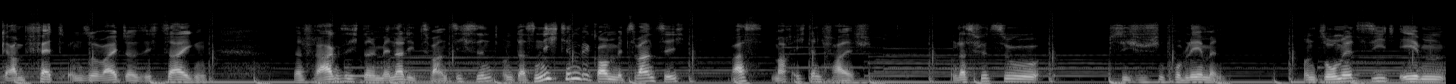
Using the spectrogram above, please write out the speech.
Gramm Fett und so weiter sich zeigen, dann fragen sich dann Männer, die 20 sind und das nicht hinbekommen mit 20, was mache ich denn falsch? Und das führt zu psychischen Problemen. Und somit sieht eben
